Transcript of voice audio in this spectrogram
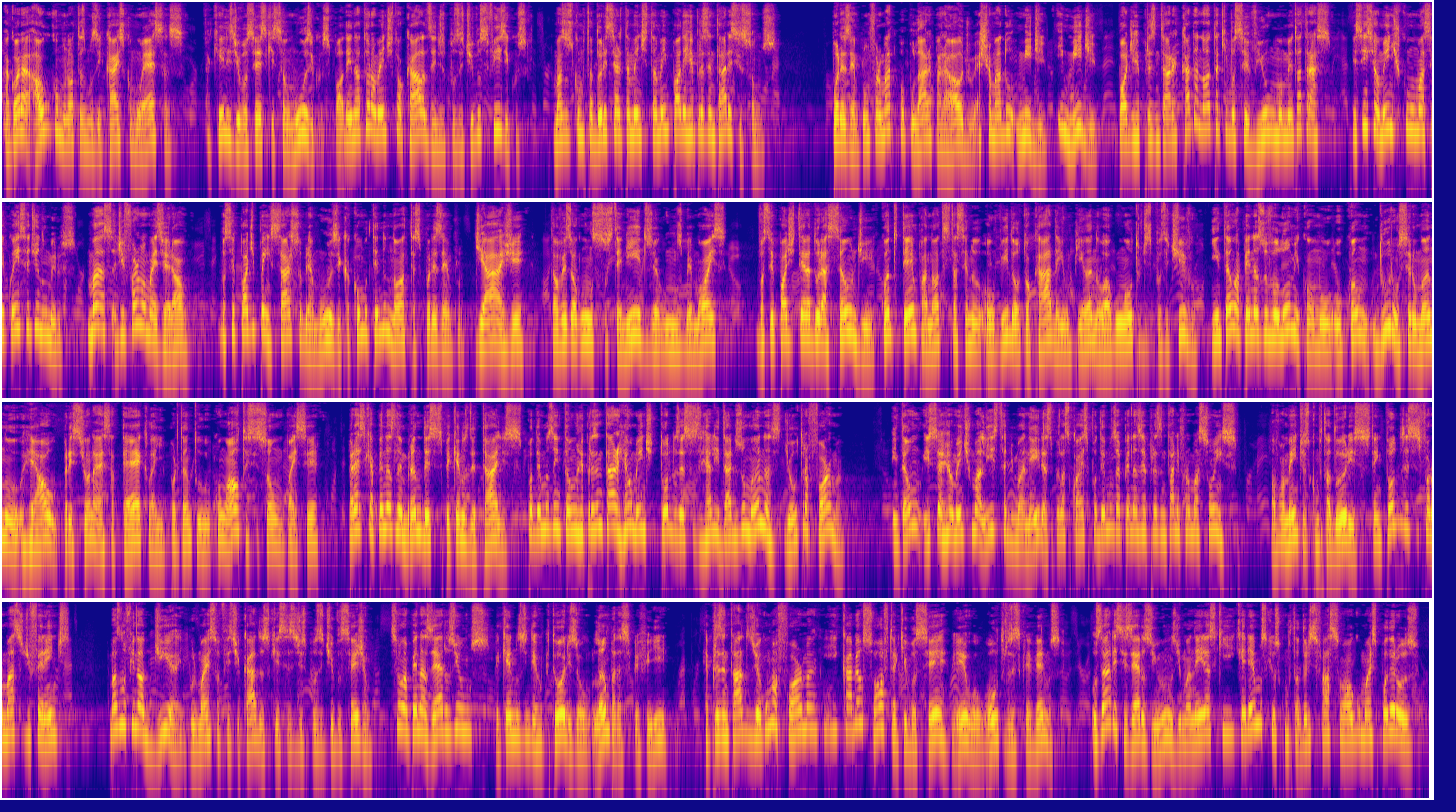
Agora, algo como notas musicais como essas, aqueles de vocês que são músicos podem naturalmente tocá-las em dispositivos físicos, mas os computadores certamente também podem representar esses sons. Por exemplo, um formato popular para áudio é chamado MIDI, e MIDI pode representar cada nota que você viu um momento atrás, essencialmente como uma sequência de números. Mas, de forma mais geral, você pode pensar sobre a música como tendo notas, por exemplo, de A a G, talvez alguns sustenidos e alguns bemóis. Você pode ter a duração de quanto tempo a nota está sendo ouvida ou tocada em um piano ou algum outro dispositivo, e então apenas o volume, como o quão duro um ser humano real pressiona essa tecla e, portanto, quão alto esse som vai ser. Parece que apenas lembrando desses pequenos detalhes, podemos então representar realmente todas essas realidades humanas de outra forma. Então, isso é realmente uma lista de maneiras pelas quais podemos apenas representar informações. Novamente, os computadores têm todos esses formatos diferentes, mas no final do dia, e por mais sofisticados que esses dispositivos sejam, são apenas zeros e uns, pequenos interruptores ou lâmpadas se preferir, representados de alguma forma e cabe ao software que você, eu ou outros escrevermos usar esses zeros e uns de maneiras que queremos que os computadores façam algo mais poderoso.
